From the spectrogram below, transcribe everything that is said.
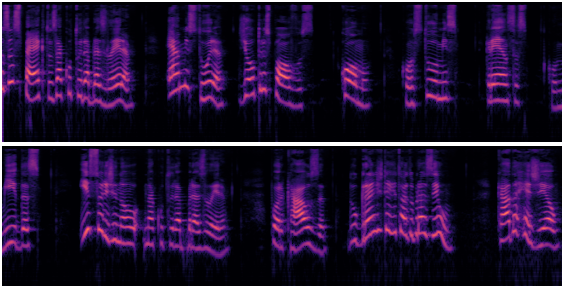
Os aspectos da cultura brasileira é a mistura de outros povos, como costumes, crenças, comidas. Isso originou na cultura brasileira por causa do grande território do Brasil. Cada região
